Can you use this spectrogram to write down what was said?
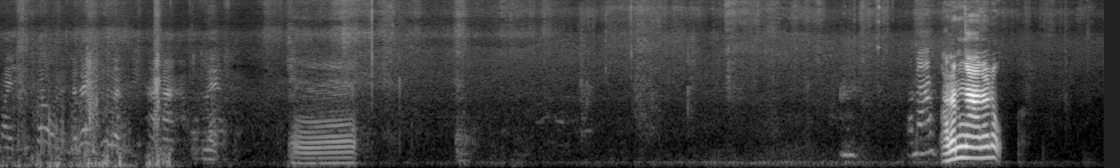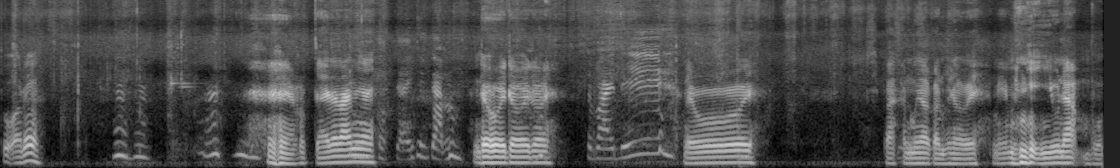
ไปที่เจ้าเนี่ยก็ได้เลื่อนที่ฐานะแหละ อ๋อเอานะเอาน้ำยาแล้วลูกตัวเอาเด้อ ขอบใจแล้วร้านไง ตกใจคือกัน โดยโดยโดยสบายดีโดยสิปากันเมื่อก่อนพี่น้องเอ้ยแม่ไม่หนีอยู่น้ำบ่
